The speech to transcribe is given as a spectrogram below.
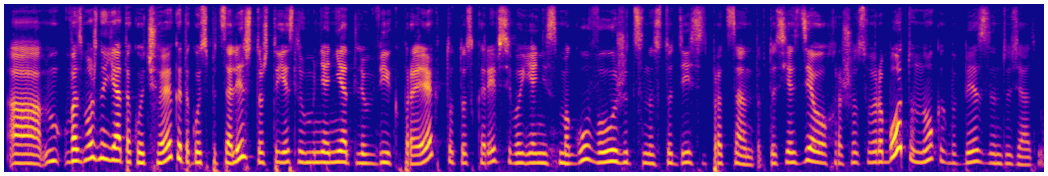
м, возможно, я такой человек и такой специалист, то, что если у меня нет любви к проекту, то, скорее всего, я не смогу выложиться на 110%. То есть я сделала хорошо свою работу, но как бы без энтузиазма.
